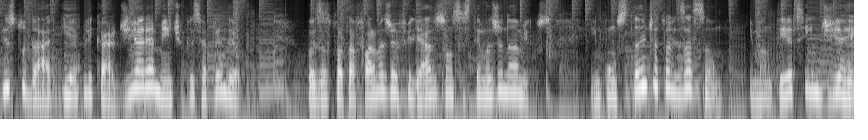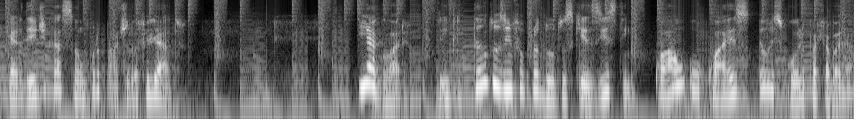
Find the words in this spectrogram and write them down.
estudar e aplicar diariamente o que se aprendeu, pois as plataformas de afiliados são sistemas dinâmicos, em constante atualização, e manter-se em dia requer dedicação por parte do afiliado. E agora, entre tantos infoprodutos que existem, qual ou quais eu escolho para trabalhar?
